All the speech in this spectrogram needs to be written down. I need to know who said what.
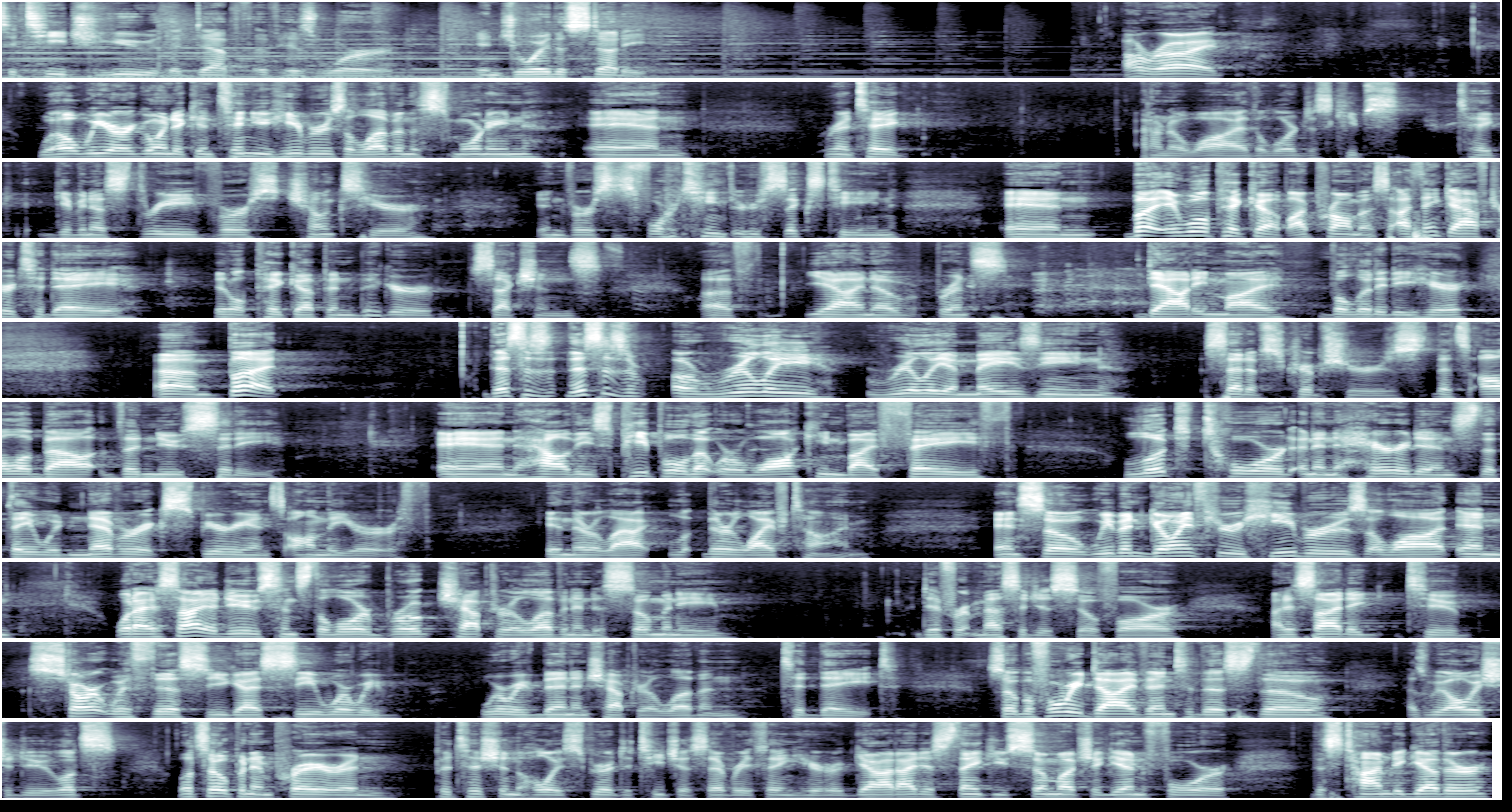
Speaker 1: to teach you the depth of His Word. Enjoy the study.
Speaker 2: All right. Well, we are going to continue Hebrews 11 this morning, and we're going to take, I don't know why, the Lord just keeps take, giving us three verse chunks here in verses 14 through 16. And, but it will pick up, I promise. I think after today, it'll pick up in bigger sections. Yeah, I know Brent's doubting my validity here. Um, but this is, this is a really, really amazing set of scriptures that's all about the new city and how these people that were walking by faith looked toward an inheritance that they would never experience on the earth in their, la- their lifetime. And so we've been going through Hebrews a lot. And what I decided to do, since the Lord broke chapter 11 into so many different messages so far, I decided to start with this so you guys see where we've, where we've been in chapter 11 to date. So before we dive into this, though, as we always should do, let's, let's open in prayer and petition the Holy Spirit to teach us everything here. God, I just thank you so much again for this time together.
